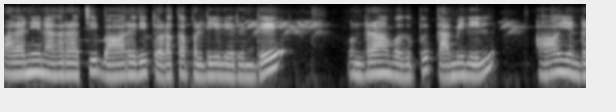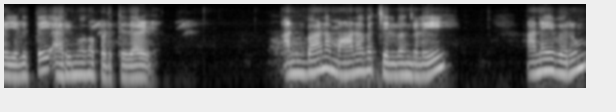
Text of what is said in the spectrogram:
பழனி நகராட்சி பாரதி தொடக்கப்பள்ளியிலிருந்து ஒன்றாம் வகுப்பு தமிழில் ஆ என்ற எழுத்தை அறிமுகப்படுத்துதல். அன்பான மாணவ செல்வங்களே அனைவரும்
